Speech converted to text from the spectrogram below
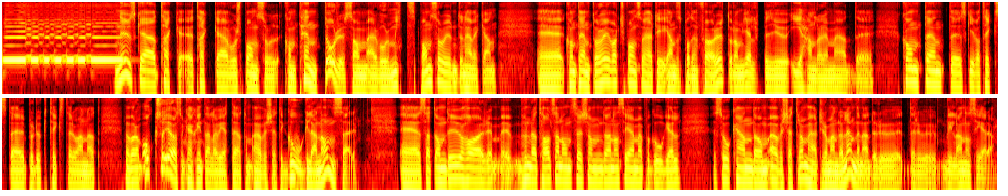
Nu ska jag tacka, tacka vår sponsor Contentor som är vår mittsponsor den här veckan. Eh, Contentor har ju varit sponsor här till E-handelspodden förut och de hjälper ju e-handlare med eh, content, eh, skriva texter, produkttexter och annat. Men vad de också gör som kanske inte alla vet är att de översätter Google-annonser. Eh, så att om du har eh, hundratals annonser som du annonserar med på Google så kan de översätta de här till de andra länderna där du, där du vill annonsera.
